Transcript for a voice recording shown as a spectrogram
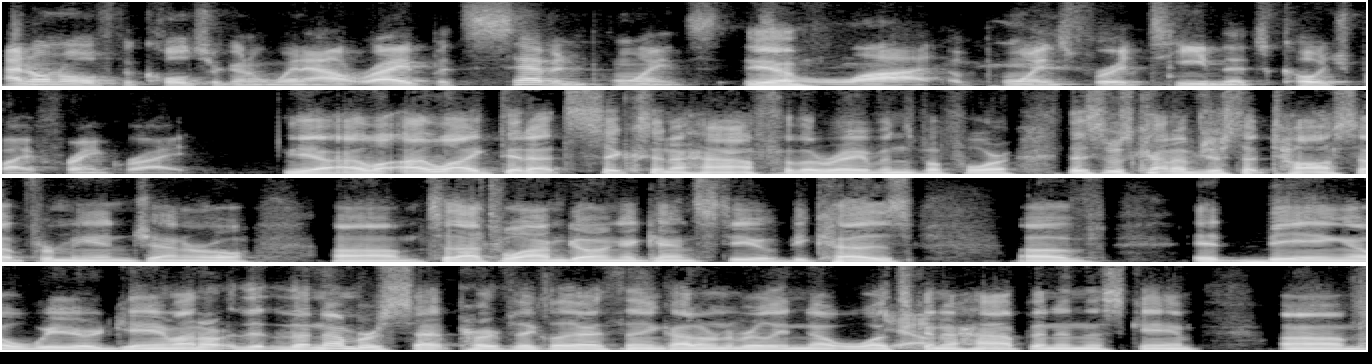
I don't know if the Colts are going to win outright, but seven points is Yeah. a lot of points for a team that's coached by Frank Reich. Yeah, I, I liked it at six and a half for the Ravens before. This was kind of just a toss up for me in general. Um, so that's why I'm going against you because of it being a weird game. I don't the, the number's set perfectly. I think I don't really know what's Yeah. going to happen in this game. Um,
